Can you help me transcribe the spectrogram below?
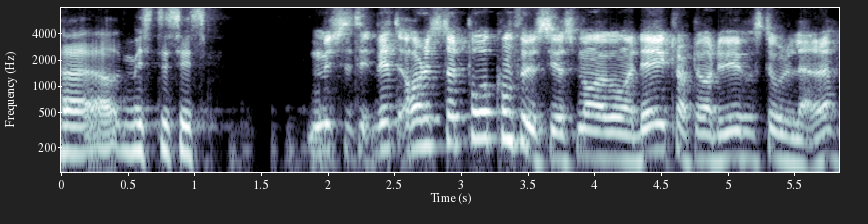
Uh, mysticism. Mystici vet, har du stött på Konfucius många gånger? Det är ju klart du har, du är ju historielärare.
